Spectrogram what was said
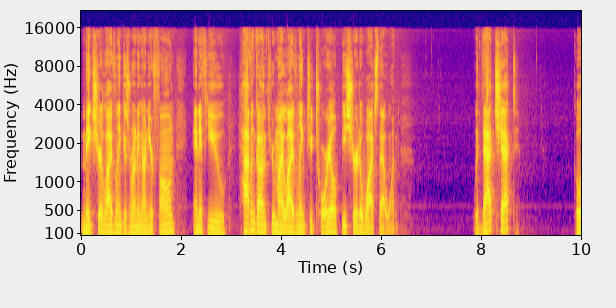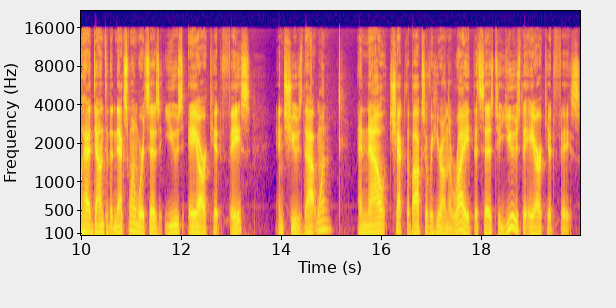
make sure Live Link is running on your phone. And if you haven't gone through my live link tutorial, be sure to watch that one. With that checked, go ahead down to the next one where it says use ARKit face and choose that one. And now check the box over here on the right that says to use the ARKit face.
